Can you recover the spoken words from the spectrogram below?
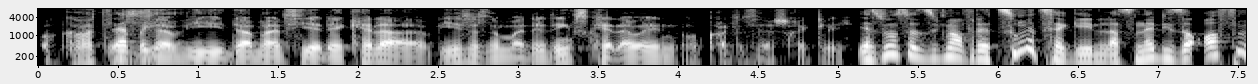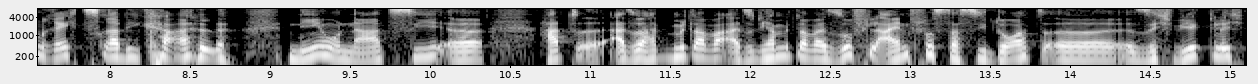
oh Gott, Ja, das aber- ist ja wie damals hier der Keller, wie hieß das nochmal, der Dingskeller, aber den, oh Gott, das ist ja schrecklich. Das muss man sich mal auf der Zunge zergehen lassen. Ne? Dieser offen rechtsradikale Neonazi äh, hat, äh, also hat mittlerweile, also die haben mittlerweile so viel Einfluss, dass sie dort äh, sich wirklich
